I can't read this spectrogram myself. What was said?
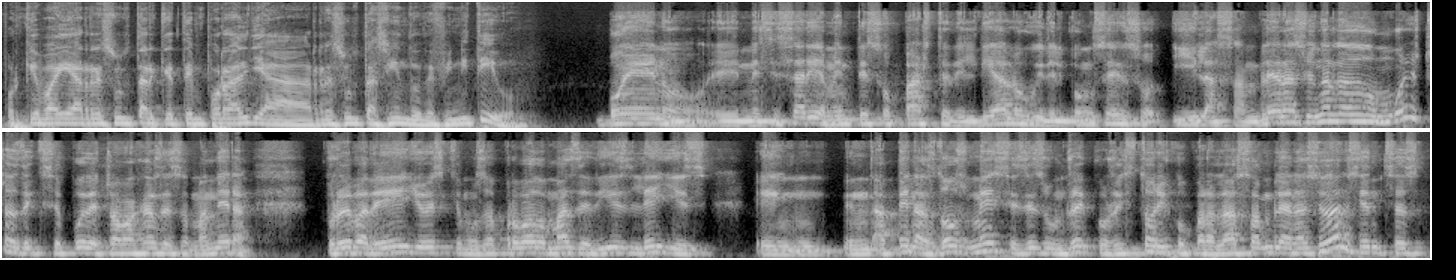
Porque vaya a resultar que temporal ya resulta siendo definitivo. Bueno, eh, necesariamente eso parte del diálogo y del consenso y la Asamblea Nacional ha dado muestras de que se puede trabajar de esa manera. Prueba de ello es que hemos aprobado más de 10 leyes en, en apenas dos meses. Es un récord histórico para la Asamblea Nacional. Si entonces,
